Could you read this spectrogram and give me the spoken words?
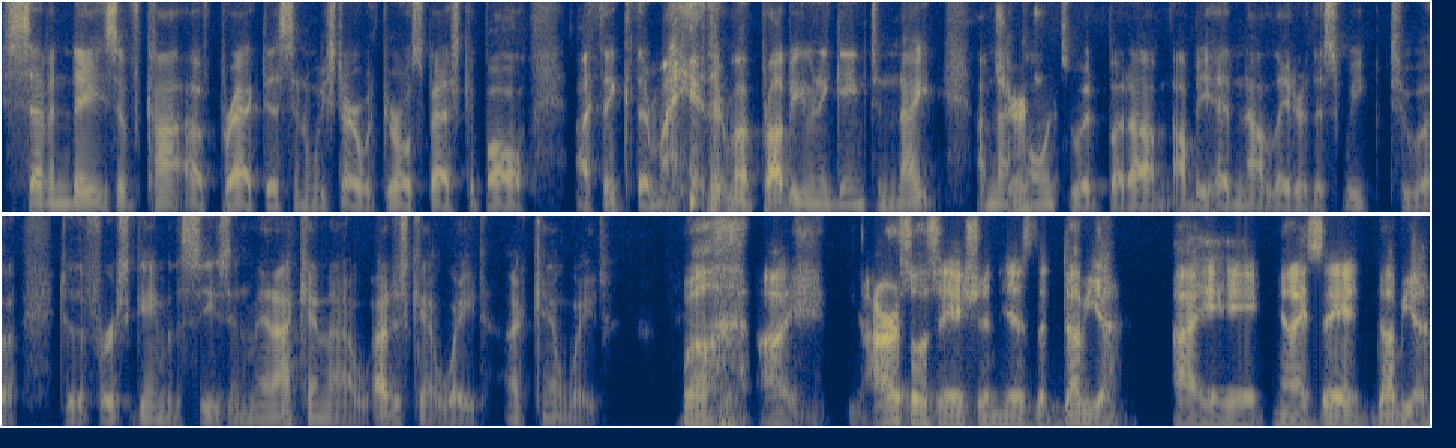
Seven days of of practice, and we start with girls basketball. I think there might there might probably even a game tonight. I'm not Sure. going to it, but um, I'll be heading out later this week to uh to the first game of the season. Man, I cannot. I just can't wait. I can't wait. well, I, our association is the WIAA, and I say it W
